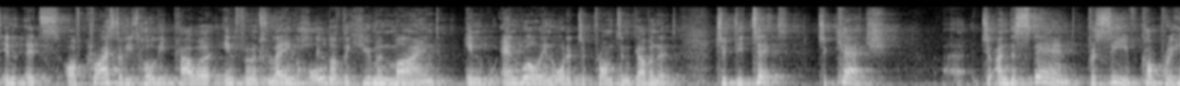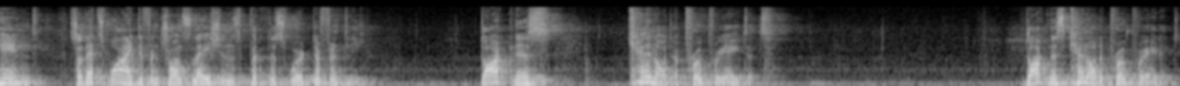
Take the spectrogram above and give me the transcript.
it's of Christ, of his holy power, influence, laying hold of the human mind in, and will in order to prompt and govern it, to detect, to catch, uh, to understand, perceive, comprehend, so that's why different translations put this word differently. Darkness cannot appropriate it. Darkness cannot appropriate it.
